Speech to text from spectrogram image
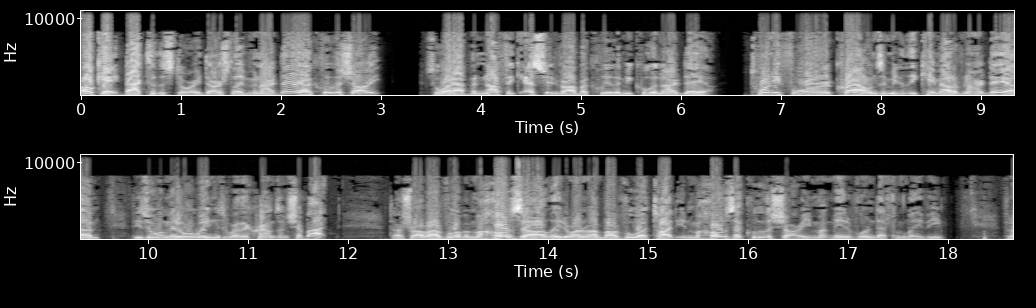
Okay, back to the story. Darsh ben Klila Shari. So what happened? Nafik Esrin Varba Klila Mikula Nahardeya. 24 crowns immediately came out of Nahardeya. These are women who were waiting to wear their crowns on Shabbat. Dash Rav Avua b'Machoza, later on Rav Avua taught in Machoza Klula Shari, may have learned that from Levi. From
